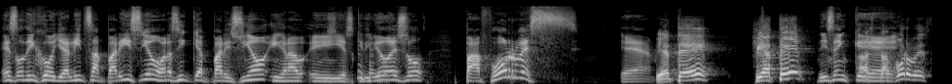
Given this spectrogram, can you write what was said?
Eso dijo Yalitza Aparicio, ahora sí que apareció y, escribió eso pa' Forbes. Yeah. Fíjate, fíjate. Dicen que. Hasta Forbes.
